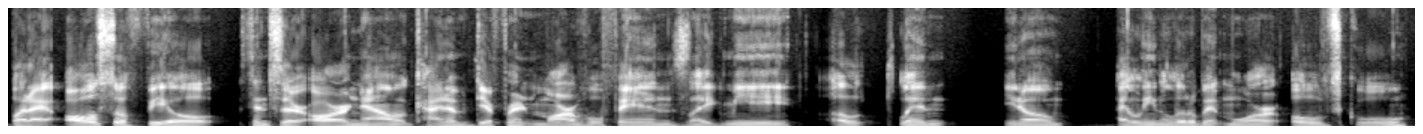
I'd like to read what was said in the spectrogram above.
But I also feel since there are now kind of different Marvel fans like me, Lynn, you know, I lean a little bit more old school.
